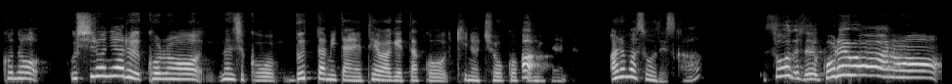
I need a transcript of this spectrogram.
この、後ろにある、この、何でしょう、こう、ブッダみたいに手を挙げた、こう、木の彫刻みたいな。あれもそうですか？そうですね。これは、あの、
